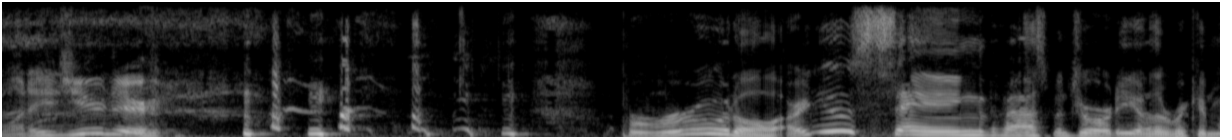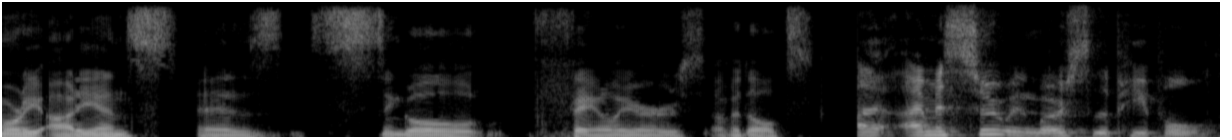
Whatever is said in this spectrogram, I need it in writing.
What did you do?" Brutal. Are you saying the vast majority of the Rick and Morty audience is single failures of adults? I, I'm assuming most of the people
